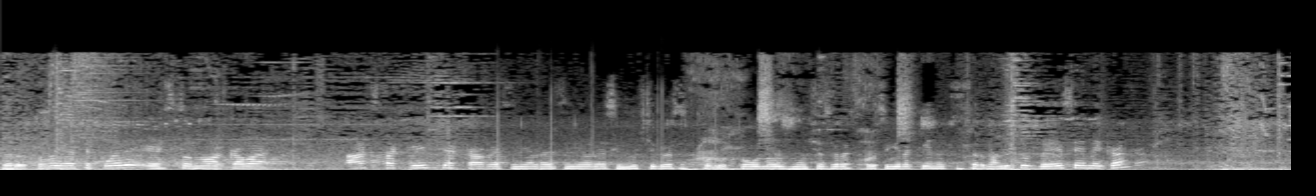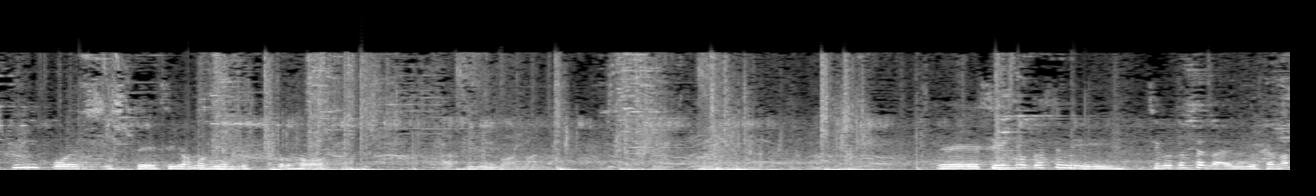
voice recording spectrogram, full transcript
Pero todo ya se puede, esto no acaba hasta que se acabe, señoras y señores. Y muchas gracias por los follows, muchas gracias por seguir aquí nuestros hermanitos de SMK. Y pues, este, sigamos viendo, por favor. Así mismo, hermano. Eh, ¿Sí encontraste mi, ¿sí encontraste la, el canal?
